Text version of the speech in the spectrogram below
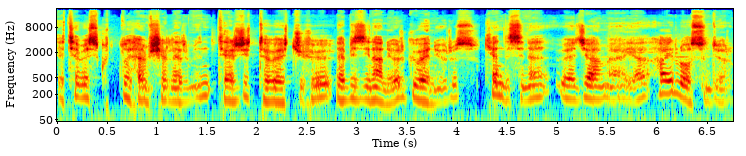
Etemeskutlu hemşerilerimin tercih teveccühü ve biz inanıyor, güveniyoruz. Kendisine ve camiaya hayırlı olsun diyorum.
